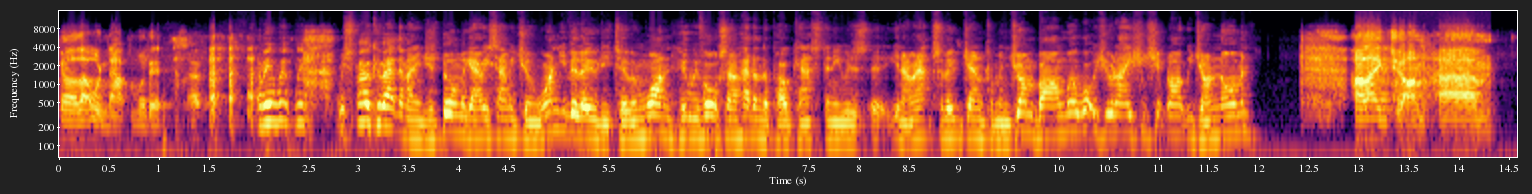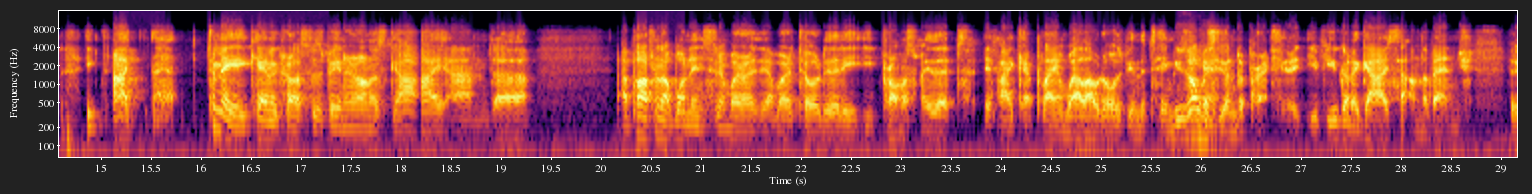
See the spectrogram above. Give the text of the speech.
no, that wouldn't happen, would it? I mean, we, we, we spoke about the managers, Bill McGarry, Sammy Chung, one you've alluded to, and one who we've also had on the podcast, and he was, uh, you know, an absolute gentleman. John Barnwell, what was your relationship like with John Norman? I like John. Um, he, I, to me, he came across as being an honest guy, and uh, apart from that one incident where I, where I told you that he, he promised me that if I kept playing well, I would always be in the team. He was obviously under pressure. If you've got a guy sat on the bench who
